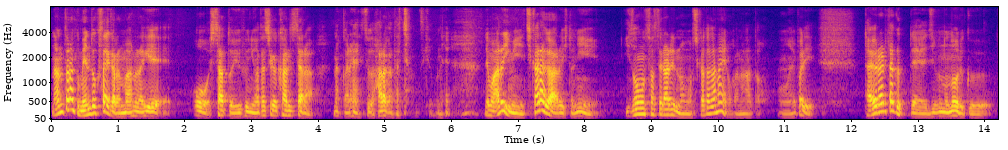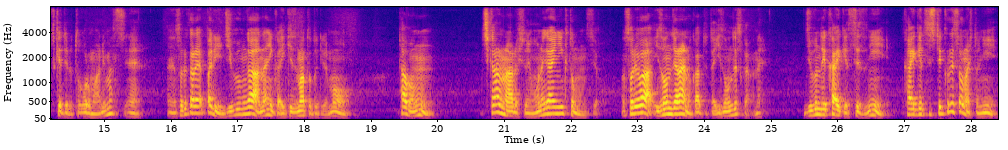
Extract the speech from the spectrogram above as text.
なんとなく面倒くさいから丸投げをしたというふうに私が感じたらなんかねちょっと腹が立っちゃうんですけどね。でもある意味力がある人に依存させられるのも仕方がないのかなと、うん、やっぱり頼られたくって自分の能力つけてるところもありますしね。それからやっぱり自分が何か行き詰まった時でも多分力のある人にお願いに行くと思うんですよ。それは依存じゃないのかって言ったら依存ですからね。自分で解決せずに解決してくれそうな人に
